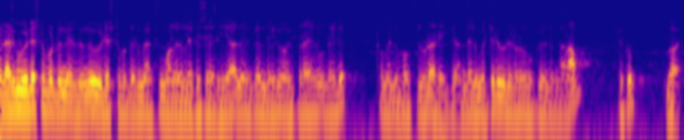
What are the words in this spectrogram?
എല്ലാവർക്കും വീഡിയോ ഇഷ്ടപ്പെട്ടു എന്ന് വീഡിയോ ഇഷ്ടപ്പെട്ടവർ മാക്സിമം ആളുകളിലേക്ക് ഷെയർ ചെയ്യുക. നിങ്ങൾക്ക് എന്തെങ്കിലും അഭിപ്രായങ്ങളുണ്ടെങ്കിൽ കമന്റ് ബോക്സിലൂടെ അറിയിക്കുക. എന്തായാലും മറ്റൊരു വീഡിയോയിലൂടെ നമുക്ക് വീണ്ടും കാണാം. ആയിരിക്കും ബൈ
